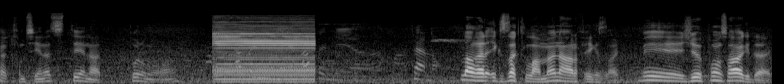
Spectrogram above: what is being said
هكاك خمسينات ستينات pour moi لا غير exact لا ما نعرف exact mais je pense هكذاك.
